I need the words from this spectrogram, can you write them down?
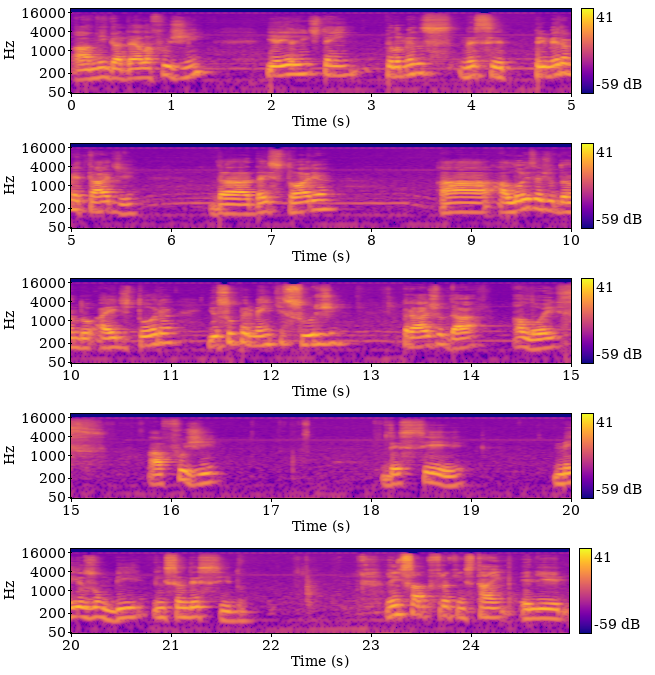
a amiga dela a fugir. E aí a gente tem, pelo menos nesse primeira metade da, da história, a, a Lois ajudando a editora e o Superman que surge para ajudar a Lois a fugir desse meio zumbi ensandecido. A gente sabe que Frankenstein ele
